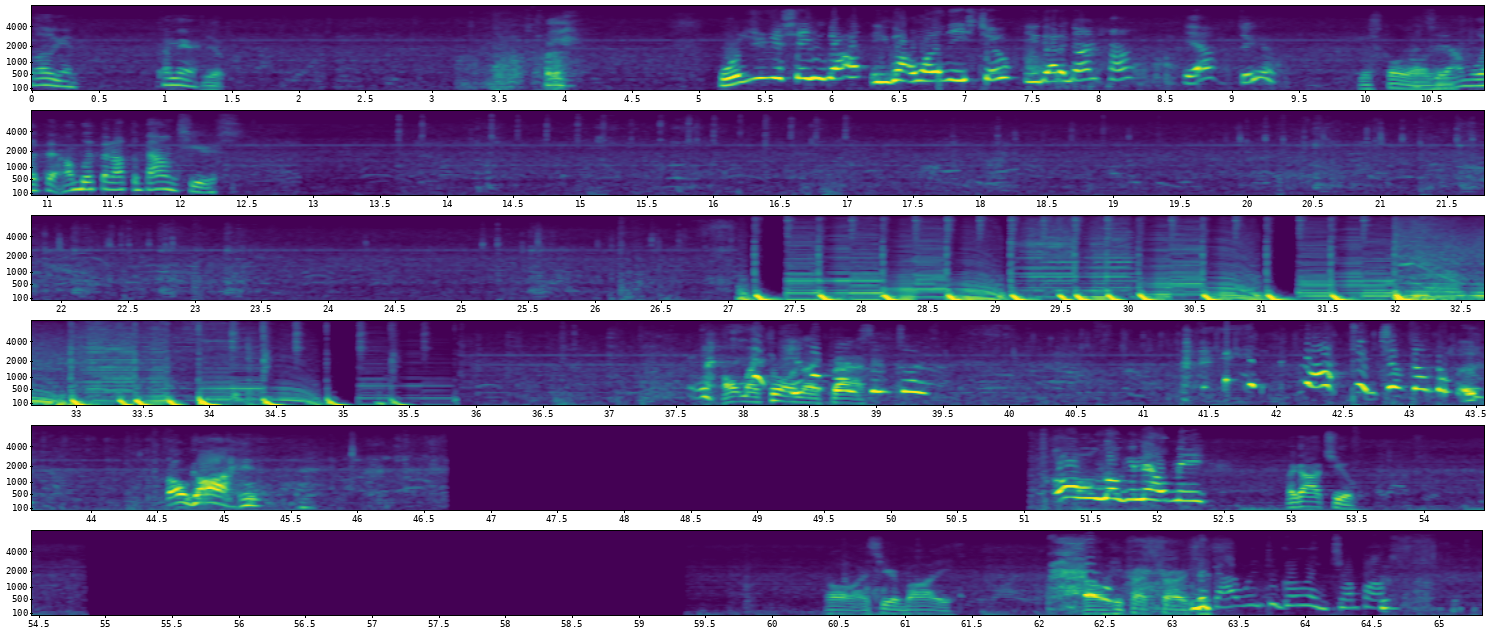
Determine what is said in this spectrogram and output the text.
Logan, come here. Yep. What did you just say you got? You got one of these too? You got a gun, huh? Yeah, do you? What's going on That's it. here? I'm whipping. I'm whipping out the bounce shears. Oh, my throwing knife back. Sometimes. Dude, jumped on the. Oh god! Oh, Logan, help me! I got you. Oh, I see your body. Oh, he pressed charges. The guy went to go like jump off.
